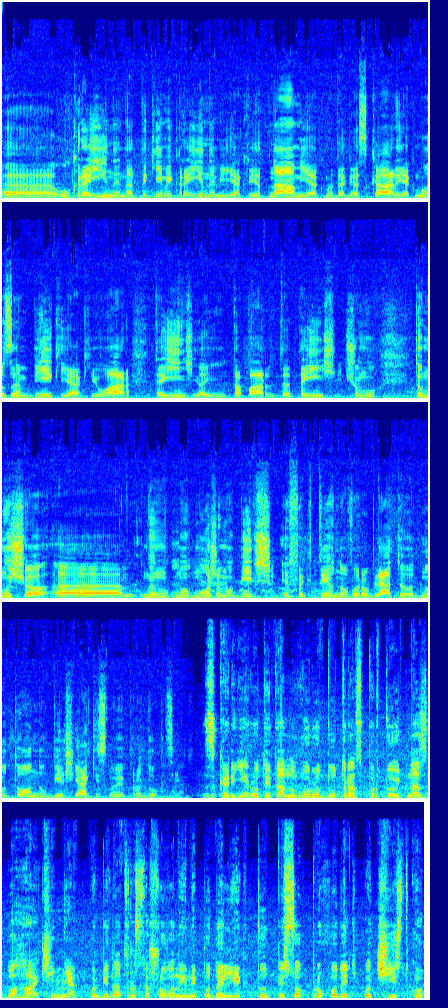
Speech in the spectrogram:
е, України над такими країнами, як В'єтнам, як Мадагаскар, як Мозамбік, як ЮАР та інші та, пар, та інші. Чому? Тому що е, ми, ми можемо більш ефективно виробляти одну тонну більш якісної продукції. З кар'єру титанову руду транспортують на збагачення. Комбінат розташований неподалік. Тут пісок проходить очистку,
